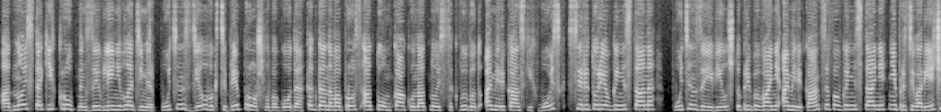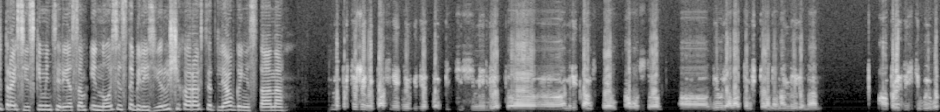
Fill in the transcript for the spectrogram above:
Одно из таких крупных заявлений Владимир Путин сделал в октябре прошлого года, когда на вопрос о том, как он относится к выводу американских войск с территории Афганистана, Путин заявил, что пребывание американцев в Афганистане не противоречит российским интересам и носит стабилизирующий характер для Афганистана. На протяжении последних где-то 5-7 лет э, американское руководство э, заявляло о том, что оно намерено э, произвести вывод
